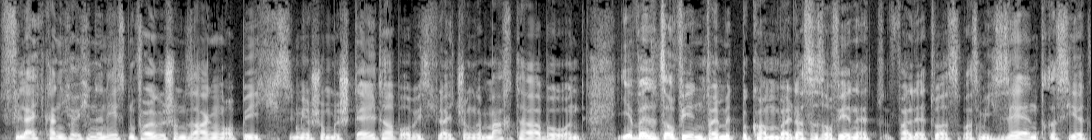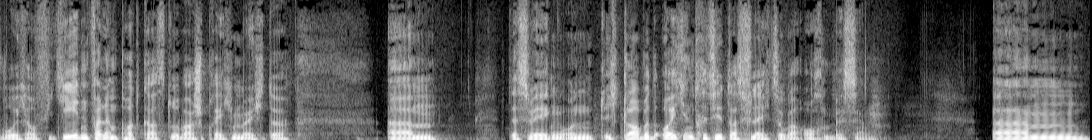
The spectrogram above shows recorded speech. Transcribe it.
vielleicht kann ich euch in der nächsten Folge schon sagen, ob ich sie mir schon bestellt habe, ob ich es vielleicht schon gemacht habe. Und ihr werdet es auf jeden Fall mitbekommen, weil das ist auf jeden Fall etwas, was mich sehr interessiert, wo ich auf jeden Fall im Podcast drüber sprechen möchte. Ähm, deswegen, und ich glaube, euch interessiert das vielleicht sogar auch ein bisschen. Ähm,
